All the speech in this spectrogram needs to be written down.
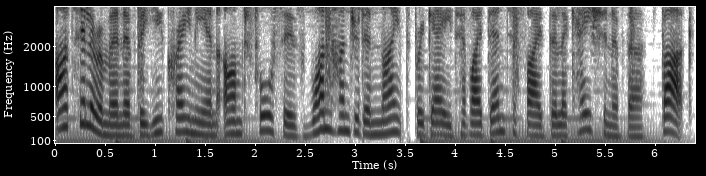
Artillerymen of the Ukrainian Armed Forces 109th Brigade have identified the location of the Buk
